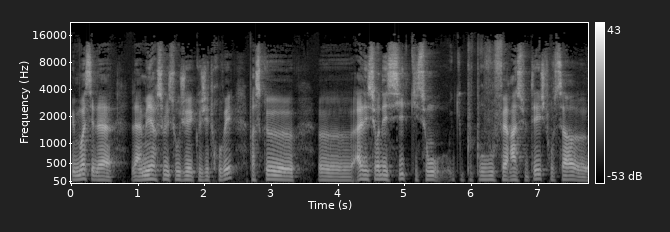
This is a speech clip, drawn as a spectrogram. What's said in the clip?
mais moi, c'est la, meilleure solution que j'ai trouvée parce que euh, aller sur des sites qui sont pour vous faire insulter, je trouve ça, euh,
